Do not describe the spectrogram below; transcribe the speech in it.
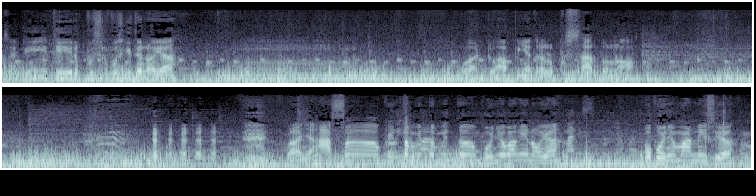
jadi direbus-rebus gitu no ya Hmm. waduh apinya terlalu besar tuh no banyak asap hitam hitam hitam baunya wangi no ya manis baunya manis. oh baunya manis ya Hmm.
